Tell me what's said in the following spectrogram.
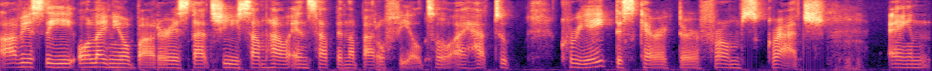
obviously, all I knew about her is that she somehow ends up in the battlefield. So I had to create this character from scratch. And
